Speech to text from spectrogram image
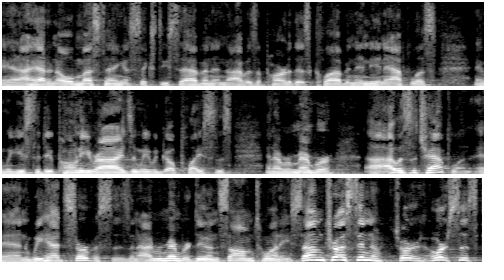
And I had an old Mustang, a 67, and I was a part of this club in Indianapolis. And we used to do pony rides, and we would go places. And I remember uh, I was the chaplain, and we had services. And I remember doing Psalm 20. Some trust in horses,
